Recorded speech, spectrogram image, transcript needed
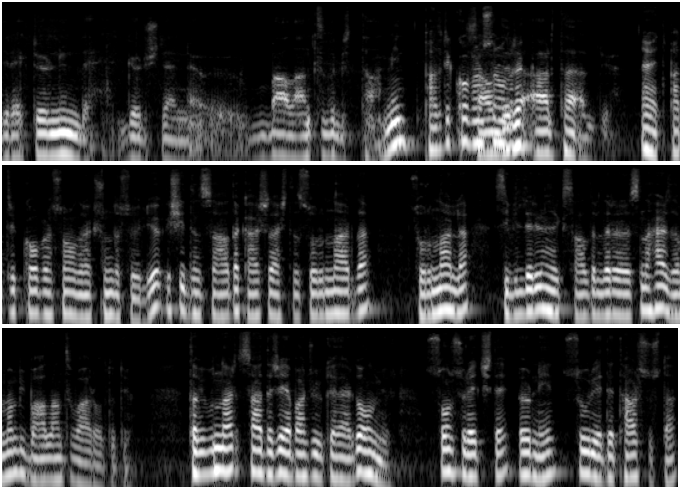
direktörünün de görüşlerine e, bağlantılı bir tahmin. Patrick Coburn son olarak artar diyor. Evet, Patrick Coburn son olarak şunu da söylüyor. IŞİD'in sahada karşılaştığı sorunlarda sorunlarla sivillere yönelik saldırılar arasında her zaman bir bağlantı var oldu diyor. Tabi bunlar sadece yabancı ülkelerde olmuyor. Son süreçte örneğin Suriye'de Tarsus'ta,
